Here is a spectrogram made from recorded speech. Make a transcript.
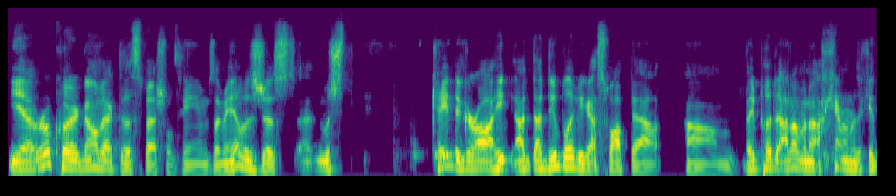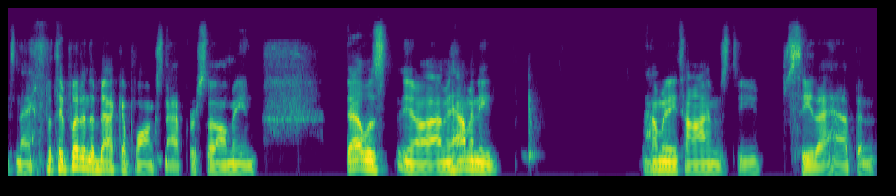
Yeah, real quick, going back to the special teams. I mean, it was just it was Cade DeGraw. He, I, I do believe he got swapped out. Um, they put I don't know I can't remember the kid's name, but they put in the backup long snapper. So I mean, that was you know I mean how many how many times do you see that happen?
